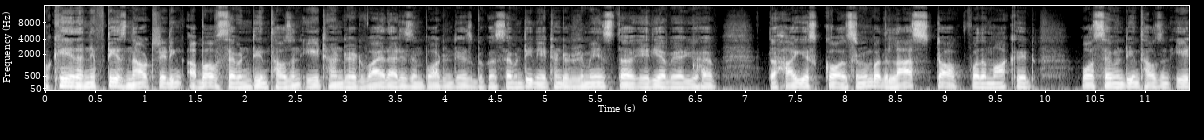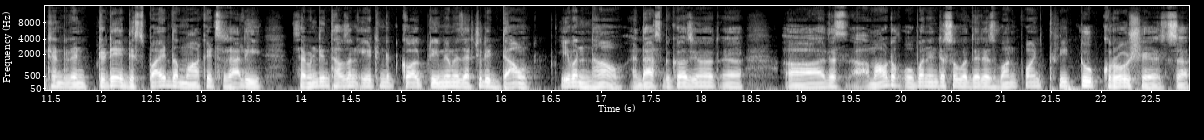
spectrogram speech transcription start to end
Okay, the Nifty is now trading above 17,800. Why that is important is because 17,800 remains the area where you have the highest calls. Remember, the last stop for the market was 17,800, and today, despite the market's rally, 17,800 call premium is actually down even now, and that's because you know uh, uh, this amount of open interest over there is 1.32 crore shares. Uh,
